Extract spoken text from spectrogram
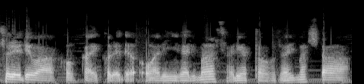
それでは今回これで終わりになります。ありがとうございました。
